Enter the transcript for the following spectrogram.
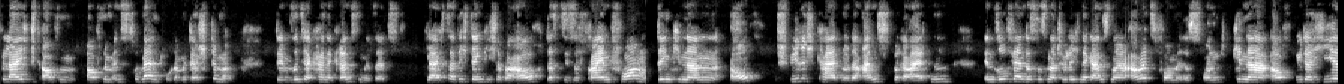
vielleicht auf, einem, auf einem Instrument oder mit der Stimme. Dem sind ja keine Grenzen gesetzt. Gleichzeitig denke ich aber auch, dass diese freien Formen den Kindern auch Schwierigkeiten oder Angst bereiten, Insofern, dass es natürlich eine ganz neue Arbeitsform ist und Kinder auch wieder hier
